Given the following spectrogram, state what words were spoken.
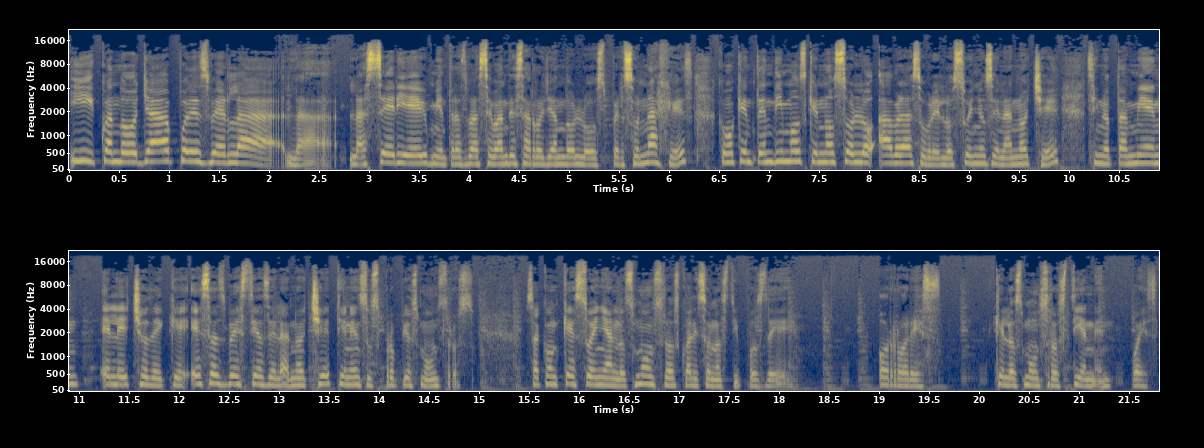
Y cuando ya puedes ver la, la- la serie, mientras va- se van desarrollando los personajes, como que entendimos que no solo habla sobre los sueños de la noche, sino también el hecho de que esas bestias de la noche tienen sus propios monstruos. O sea, con qué sueñan los monstruos, cuáles son los tipos de horrores que los monstruos tienen, pues.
